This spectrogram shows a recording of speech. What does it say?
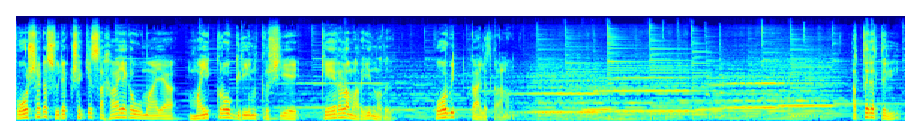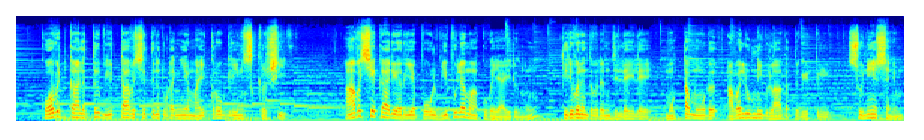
പോഷക സുരക്ഷയ്ക്ക് സഹായകവുമായ മൈക്രോ ഗ്രീൻ കൃഷിയെ കേരളം അറിയുന്നത് കോവിഡ് കാലത്താണ്. അത്തരത്തിൽ കോവിഡ് കാലത്ത് വീട്ടാവശ്യത്തിന് തുടങ്ങിയ മൈക്രോ ഗ്രീൻസ് കൃഷി ആവശ്യക്കാരേറിയപ്പോൾ വിപുലമാക്കുകയായിരുന്നു തിരുവനന്തപുരം ജില്ലയിലെ മുട്ടമൂട് അവലുണ്ണി വിളാകത്ത് വീട്ടിൽ സുനേശനും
